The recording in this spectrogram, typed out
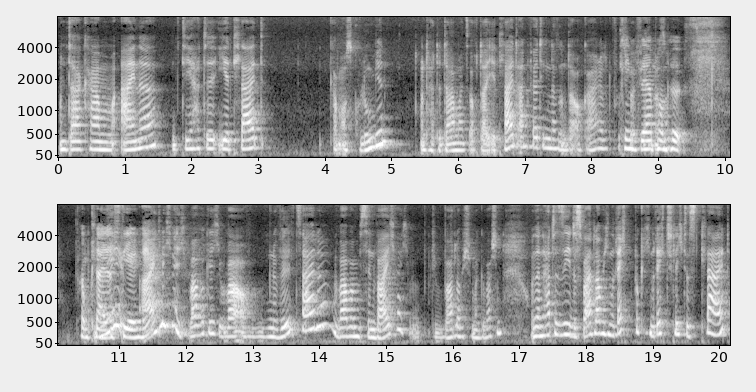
Und da kam eine, die hatte ihr Kleid, kam aus Kolumbien und hatte damals auch da ihr Kleid anfertigen lassen und da auch geheiratet. Klingt sehr so. pompös. Vom Kleiderstil. Nee, ne? eigentlich nicht. War wirklich, war auch eine Wildseide, war aber ein bisschen weicher. Ich, die war, glaube ich, schon mal gewaschen. Und dann hatte sie, das war, glaube ich, ein recht, wirklich ein recht schlichtes Kleid.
